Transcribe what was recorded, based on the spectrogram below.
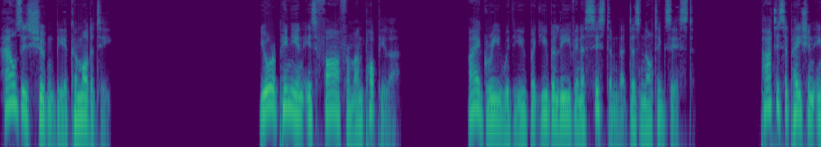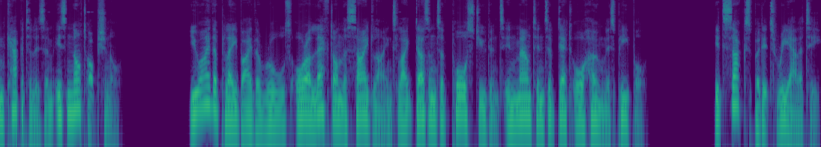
Houses shouldn't be a commodity. Your opinion is far from unpopular. I agree with you but you believe in a system that does not exist. Participation in capitalism is not optional. You either play by the rules or are left on the sidelines like dozens of poor students in mountains of debt or homeless people. It sucks but it's reality.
